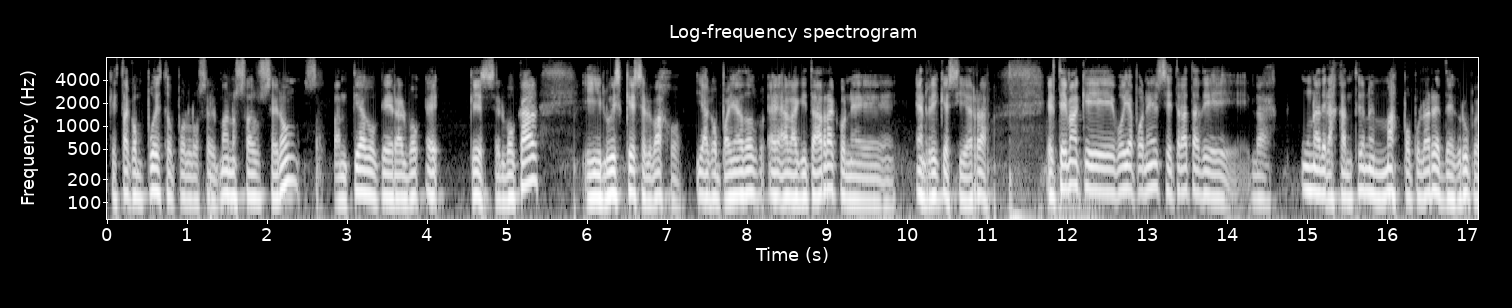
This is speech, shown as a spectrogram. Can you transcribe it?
Que está compuesto por los hermanos Saucerón, Santiago, que, era el eh, que es el vocal, y Luis, que es el bajo, y acompañado eh, a la guitarra con eh, Enrique Sierra. El tema que voy a poner se trata de la- una de las canciones más populares del grupo,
